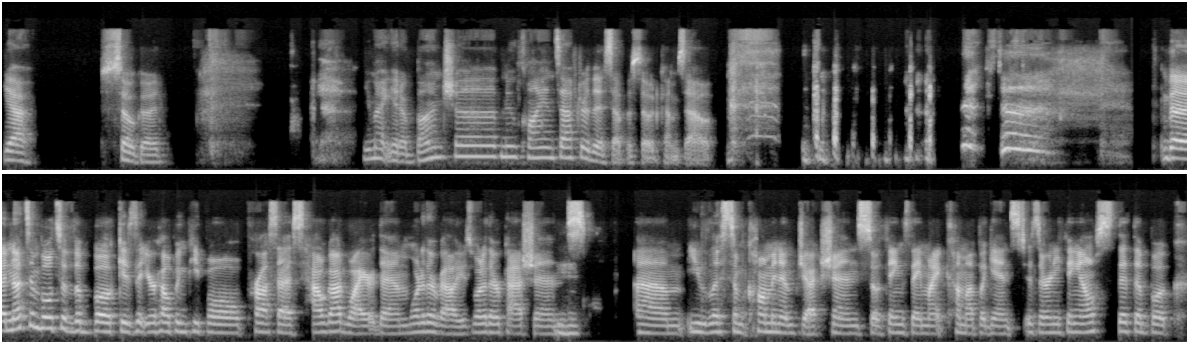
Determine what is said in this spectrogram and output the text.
yeah so good you might get a bunch of new clients after this episode comes out the nuts and bolts of the book is that you're helping people process how God wired them, what are their values, what are their passions. Um, you list some common objections, so things they might come up against. Is there anything else that the book?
